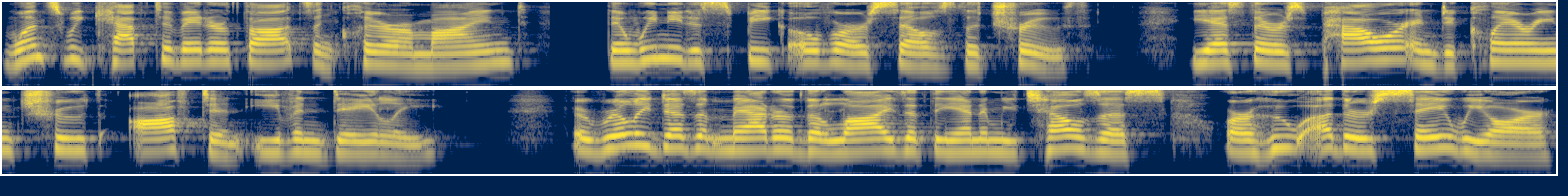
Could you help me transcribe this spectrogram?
Once we captivate our thoughts and clear our mind, then we need to speak over ourselves the truth. Yes, there is power in declaring truth often, even daily. It really doesn't matter the lies that the enemy tells us or who others say we are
